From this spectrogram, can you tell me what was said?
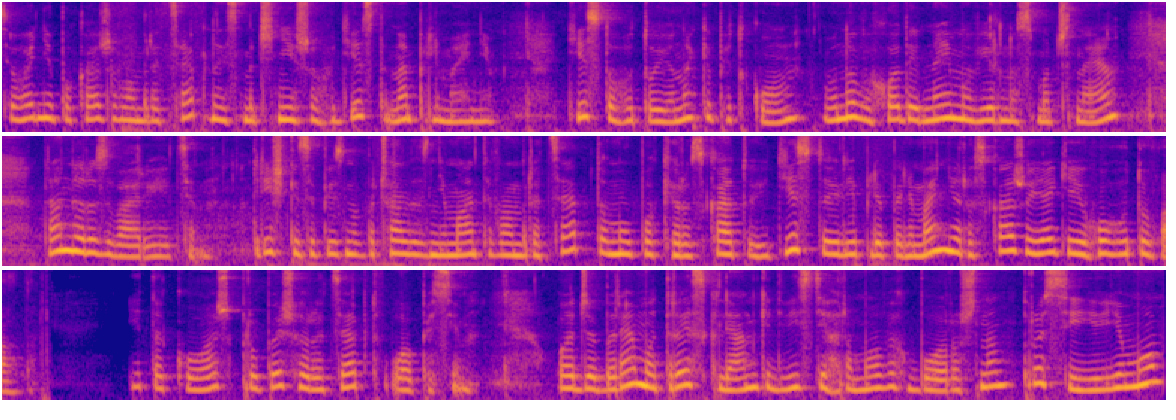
Сьогодні покажу вам рецепт найсмачнішого тіста на пельмені. Тісто готую на кипятку, воно виходить неймовірно смачне та не розварюється. Трішки запізно почали знімати вам рецепт, тому поки розкатую тісто і ліплю пельмені, розкажу, як я його готувала. І також пропишу рецепт в описі. Отже, беремо 3 склянки 200 грамових борошна, просіюємо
